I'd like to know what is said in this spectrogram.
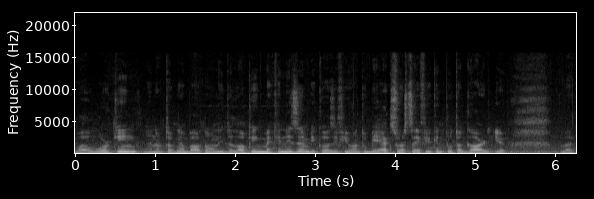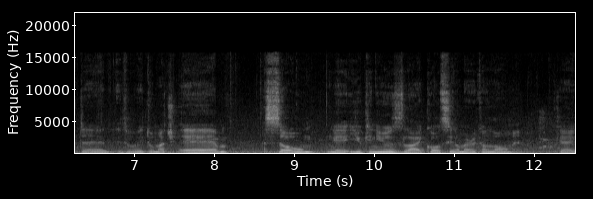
while working and I'm talking about only the locking mechanism because if you want to be extra safe you can put a guard here but uh, it will be too much. Um, so uh, you can use like cold steel American lawman okay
